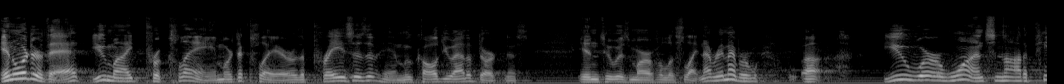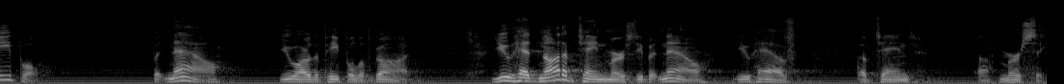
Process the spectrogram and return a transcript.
In order that you might proclaim or declare the praises of him who called you out of darkness into his marvelous light. Now remember, uh, you were once not a people, but now you are the people of God. You had not obtained mercy, but now you have obtained uh, mercy.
